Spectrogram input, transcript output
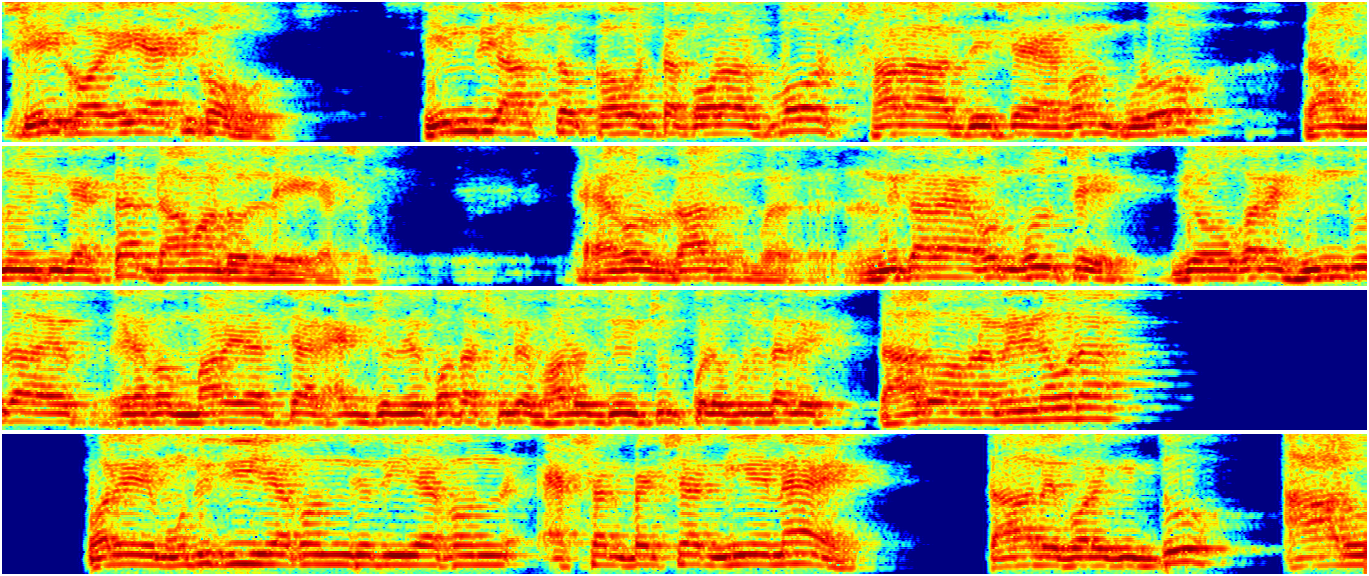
সেই এই একই খবর। হিন্দি আজতক খবরটা করার পর সারা দেশে এখন পুরো রাজনৈতিক একটা ডামাডোল লেগে গেছে। এখন রাজ, নেতারা এখন বলছে যে ওখানে হিন্দুরা এরকম মারা যাচ্ছে আর একজনের কথা শুনে ভারত যদি চুপ করে বসে থাকে, তাহলেও আমরা মেনে নেব না। পরে মোদিজি এখন যদি এখন অ্যাকশন ফ্যাকশন নিয়ে নেয়, তাহলে পরে কিন্তু আরও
